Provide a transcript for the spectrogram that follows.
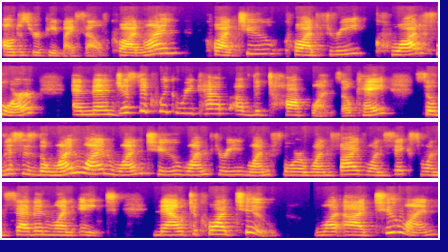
I'll just repeat myself. Quad one, quad two, quad three, quad four, and then just a quick recap of the top ones, okay? So this is the one, one, one, two, one, three, one, four, one, five, one, six, one, seven, one, eight. Now to quad two, one, uh, two, one,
